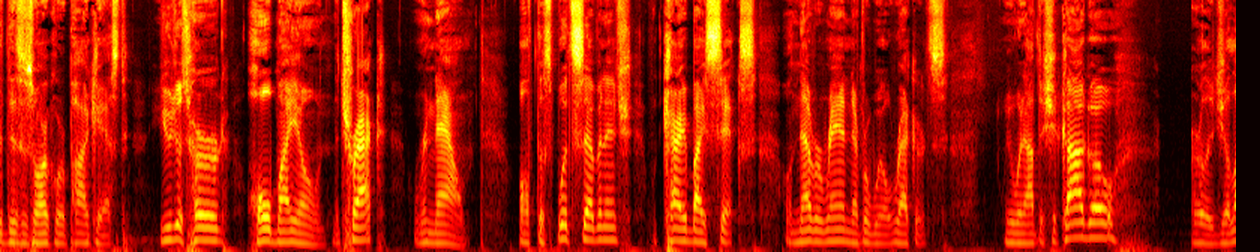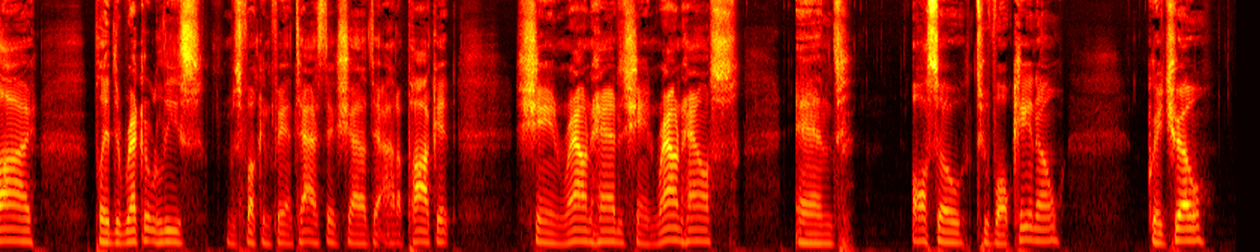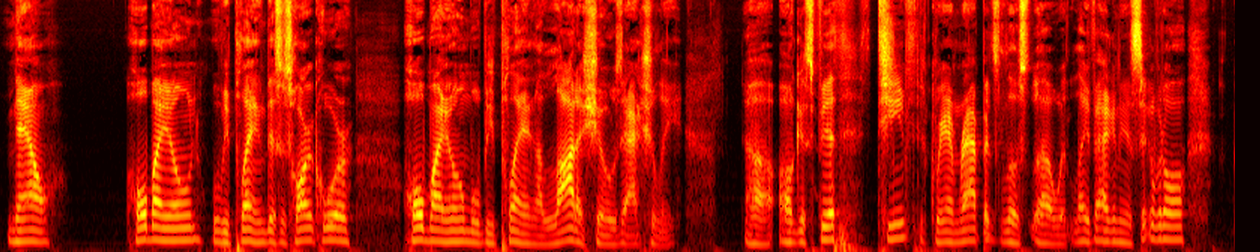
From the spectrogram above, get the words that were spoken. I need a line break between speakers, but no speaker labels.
To This Is Hardcore podcast. You just heard Hold My Own, the track Renown, off the split 7 inch Carried by 6 on Never Ran, Never Will Records. We went out to Chicago early July, played the record release. It was fucking fantastic. Shout out to Out of Pocket, Shane Roundhead, Shane Roundhouse, and also to Volcano. Great show. Now, Hold My Own will be playing This Is Hardcore. Hold My Own will be playing a lot of shows actually. Uh, August 5th, 10th, Grand Rapids uh, with Life Agony and Sick of It All.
